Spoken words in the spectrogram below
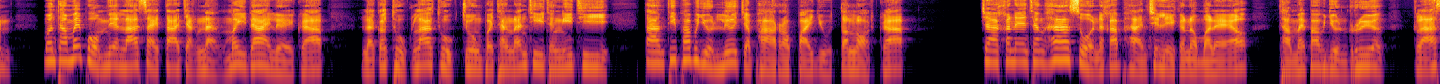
นตร์ มันทำให้ผมเนี่ยละสายตาจากหนังไม่ได้เลยครับ แล้วก็ถูกลากถูกจูงไปทางนั้นทีทางนี้ที ตามที่ภาพยนตร์เลือกจะพาเราไปอยู่ตลอดครับ จากคะแนนทั้ง 5 ส่วนนะครับหารเฉลี่ยกันออกมาแล้วทำให้ภาพยนตร์เรื่อง Glass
